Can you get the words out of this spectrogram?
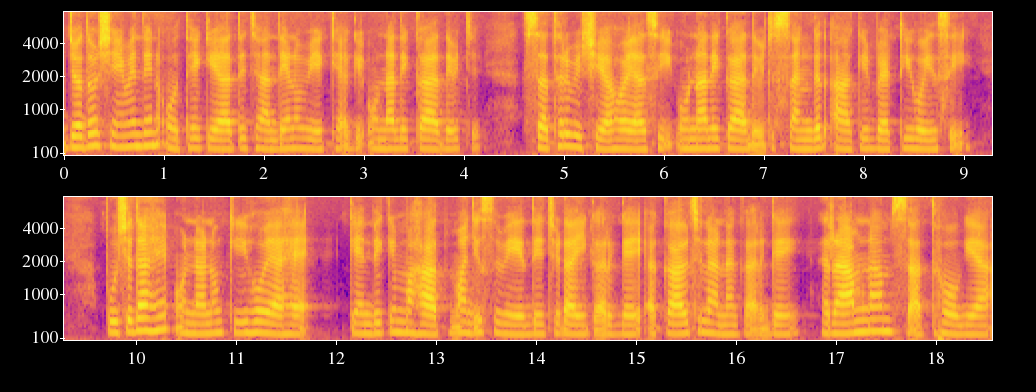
ਜਦੋਂ ਛੇਵੇਂ ਦਿਨ ਉੱਥੇ ਗਿਆ ਤੇ ਜਾਂਦਿਆਂ ਨੂੰ ਵੇਖਿਆ ਕਿ ਉਹਨਾਂ ਦੇ ਘਰ ਦੇ ਵਿੱਚ ਸਥਰ ਵਿਛਿਆ ਹੋਇਆ ਸੀ, ਉਹਨਾਂ ਦੇ ਘਰ ਦੇ ਵਿੱਚ ਸੰਗਤ ਆ ਕੇ ਬੈਠੀ ਹੋਈ ਸੀ। ਪੁੱਛਦਾ ਹੈ, ਉਹਨਾਂ ਨੂੰ ਕੀ ਹੋਇਆ ਹੈ? ਕਹਿੰਦੇ ਕਿ ਮਹਾਤਮਾ ਜੀ ਸਵੇਰ ਦੇ ਚੜਾਈ ਕਰ ਗਏ, ਅਕਾਲ ਚਲਾਣਾ ਕਰ ਗਏ RAM ਨਾਮ ਸਤ ਹੋ ਗਿਆ।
